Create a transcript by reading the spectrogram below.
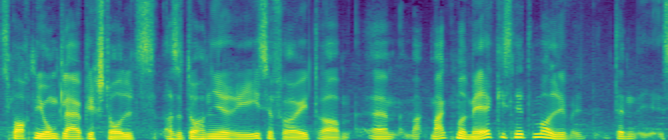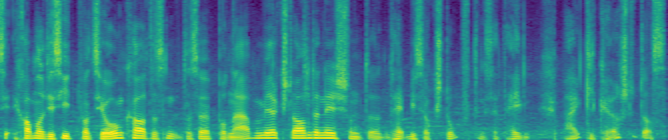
Das macht mich unglaublich stolz. Also da habe ich eine riesige Freude dran. Ähm, manchmal merke ich es nicht einmal. Denn ich habe mal die Situation gehabt, dass, dass jemand neben mir gestanden ist und, und hat mich so gestupft und gesagt, hey Michael, hörst du das?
